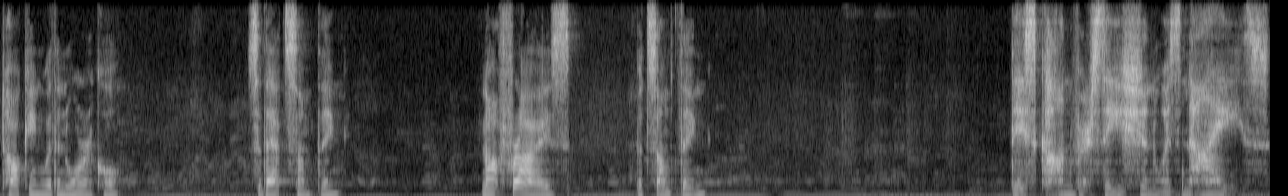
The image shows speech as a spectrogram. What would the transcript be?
talking with an oracle. So that's something. Not fries, but something. This conversation was nice,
